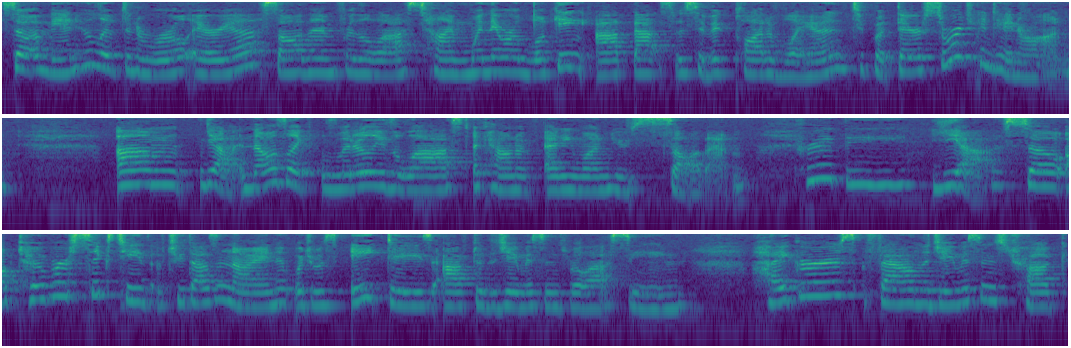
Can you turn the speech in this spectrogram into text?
So a man who lived in a rural area saw them for the last time when they were looking at that specific plot of land to put their storage container on. Um, yeah, and that was like literally the last account of anyone who saw them. Creepy. Yeah, so October 16th of 2009, which was 8 days after the Jamisons were last seen, hikers found the Jamisons truck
